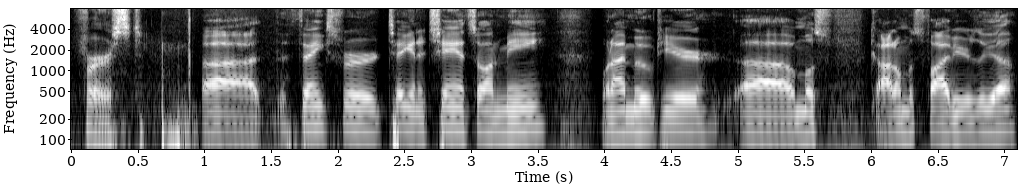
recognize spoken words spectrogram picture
first. Uh, thanks for taking a chance on me when I moved here uh, almost God almost five years ago.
